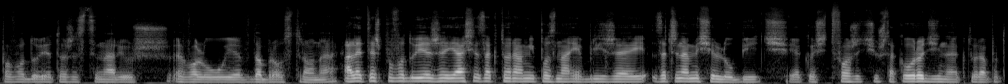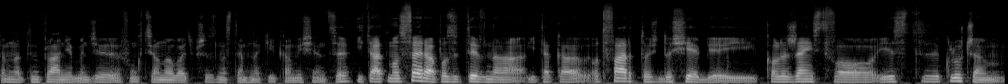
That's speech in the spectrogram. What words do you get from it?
powoduje to, że scenariusz ewoluuje w dobrą stronę, ale też powoduje, że ja się z aktorami poznaję bliżej, zaczynamy się lubić, jakoś tworzyć już taką rodzinę, która potem na tym planie będzie funkcjonować przez następne kilka miesięcy. I ta atmosfera pozytywna i taka otwartość do siebie i koleżeństwo jest kluczem,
